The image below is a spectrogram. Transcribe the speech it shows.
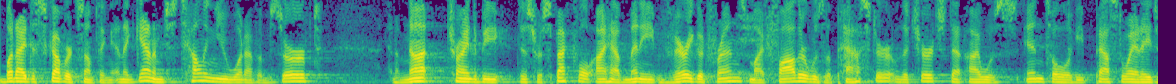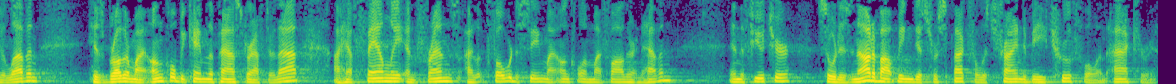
But I discovered something. And again, I'm just telling you what I've observed. And I'm not trying to be disrespectful. I have many very good friends. My father was the pastor of the church that I was in until he passed away at age 11. His brother, my uncle, became the pastor after that. I have family and friends. I look forward to seeing my uncle and my father in heaven in the future. So it is not about being disrespectful. It's trying to be truthful and accurate.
